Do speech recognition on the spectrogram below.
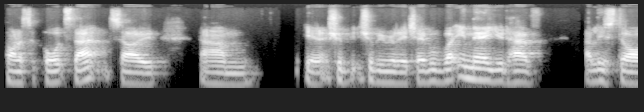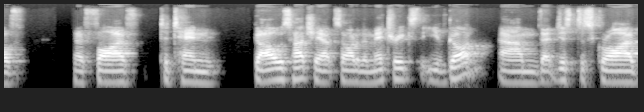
kind of supports that. So um, yeah, it should be, should be really achievable. But in there, you'd have a list of you know, five to ten goals, Hutch, outside of the metrics that you've got um, that just describe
